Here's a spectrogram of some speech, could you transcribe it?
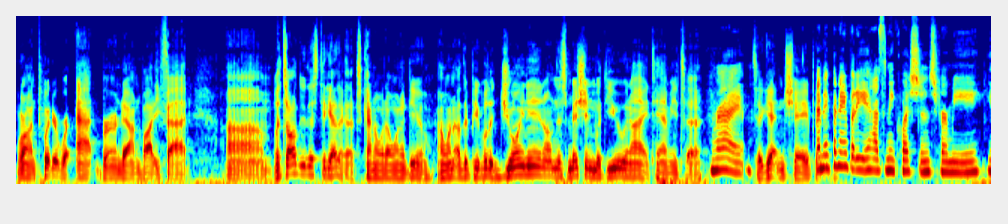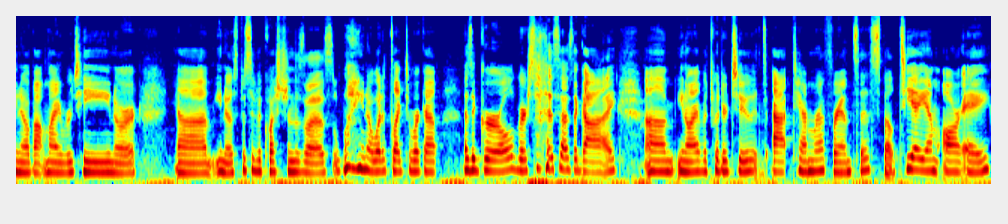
We're on Twitter. We're at burndownbodyfat. Um, let's all do this together. That's kind of what I want to do. I want other people to join in on this mission with you and I, Tammy, to Right. to get in shape. And if anybody has any questions for me, you know, about my routine or, um, you know, specific questions as, you know, what it's like to work out as a girl versus as a guy, um, you know, I have a Twitter too. It's at Tamra Francis, spelled T A M R A,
